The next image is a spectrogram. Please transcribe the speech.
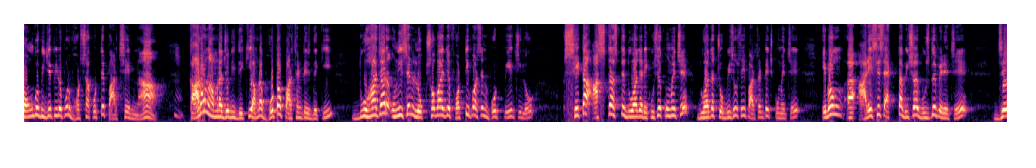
বঙ্গ বিজেপির ওপর ভরসা করতে পারছে না। কারণ আমরা যদি দেখি আমরা ভোট অফ পার্সেন্টেজ দেখি দু হাজার উনিশের লোকসভায় যে ফর্টি পার্সেন্ট ভোট পেয়েছিল সেটা আস্তে আস্তে দু হাজার একুশে কমেছে দু হাজার চব্বিশেও সেই পার্সেন্টেজ কমেছে এবং আরএসএস একটা বিষয় বুঝতে পেরেছে যে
